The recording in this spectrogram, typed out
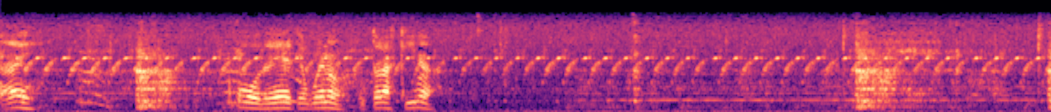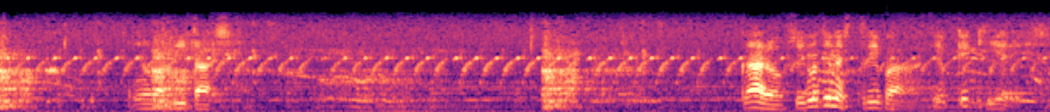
Ay. Joder, qué bueno. En toda la esquina. Barritas. Claro, si no tienes tripa, ¿qué, qué quieres?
